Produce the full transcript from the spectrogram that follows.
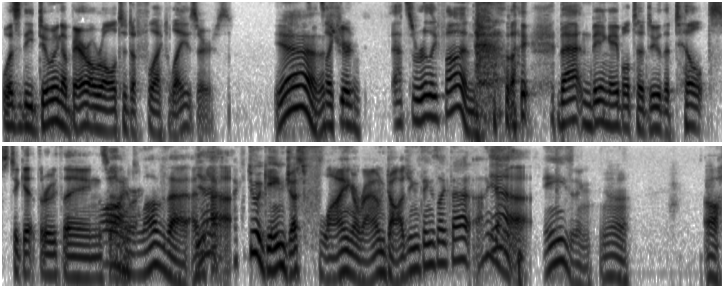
was the doing a barrel roll to deflect lasers. yeah. It's that's like true. you're that's really fun. like that and being able to do the tilts to get through things. Oh, I love that. I, Yeah. I, I could do a game just flying around, dodging things like that. I think Yeah. that amazing. Yeah. Oh,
